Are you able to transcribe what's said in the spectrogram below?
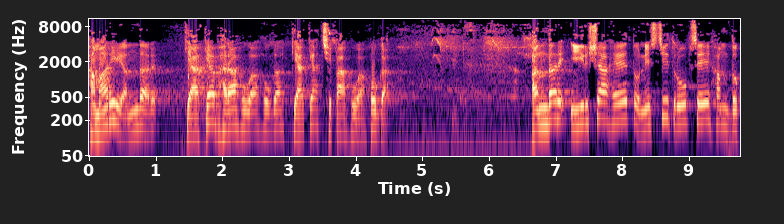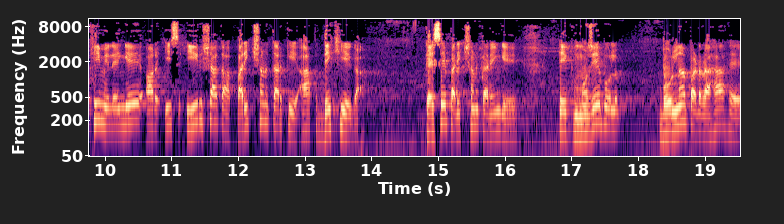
हमारे अंदर क्या क्या भरा हुआ होगा क्या क्या छिपा हुआ होगा। अंदर ईर्षा है तो निश्चित रूप से हम दुखी मिलेंगे और इस ईर्षा का परीक्षण करके आप देखिएगा। कैसे परीक्षण करेंगे? एक मुझे बोल, बोलना पड़ रहा है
